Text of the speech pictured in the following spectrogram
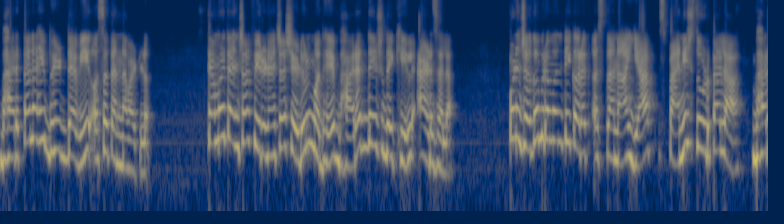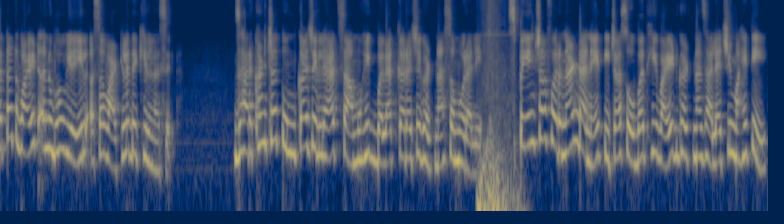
भारतालाही भेट द्यावी असं त्यांना वाटलं. त्यामुळे त्यांच्या फिरण्याच्या शेड्यूलमध्ये भारत देश देखील ऍड झाला. पण जगभ्रमंती करत असताना या स्पॅनिश जोडप्याला भारतात वाईट अनुभव येईल असं वाटलं देखील नसेल. झारखंडच्या तुमका जिल्ह्यात सामूहिक बलात्काराची घटना समोर आली. स्पेनच्या फर्नांडाने तिच्या सोबत ही वाईट घटना झाल्याची माहिती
